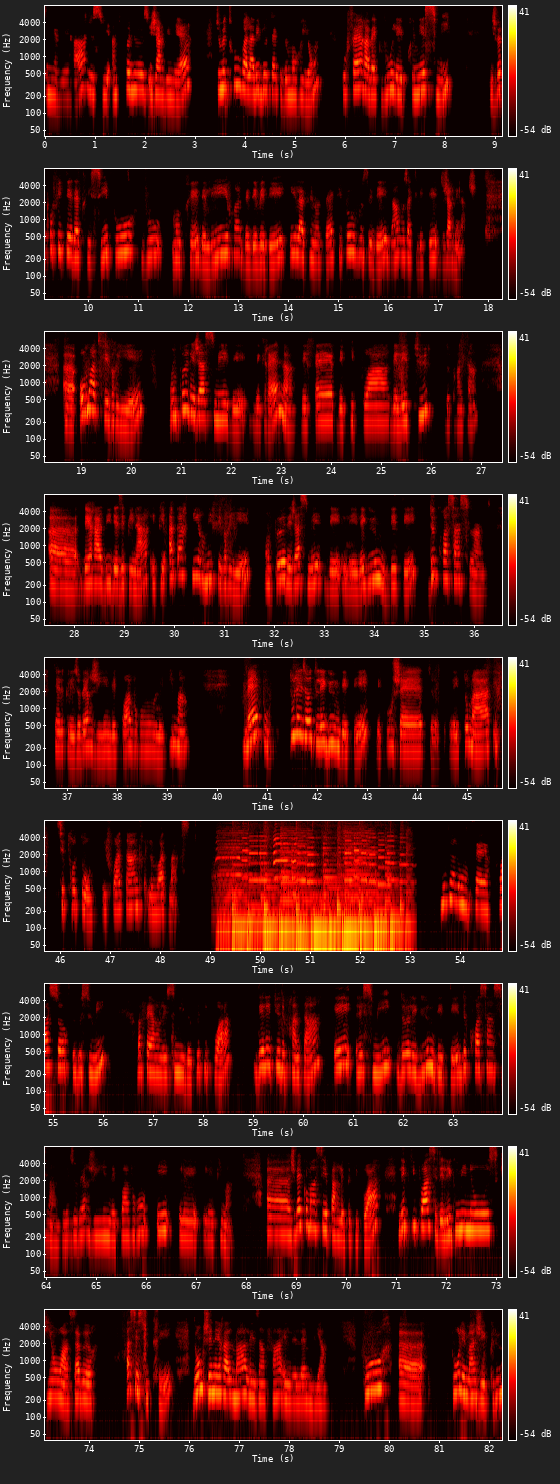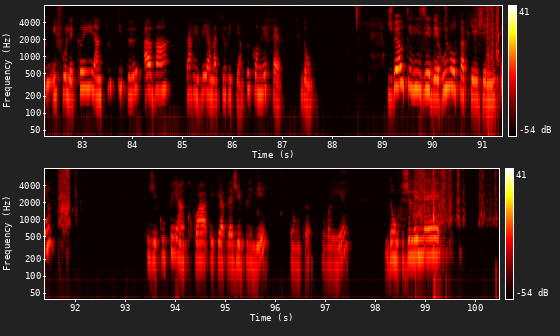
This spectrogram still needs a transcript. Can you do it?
Je suis entrepreneuse et jardinière. Je me trouve à la bibliothèque de Morillon pour faire avec vous les premiers semis. Je vais profiter d'être ici pour vous montrer des livres, des DVD et la grinothèque qui peuvent vous aider dans vos activités de jardinage. Euh, au mois de février, on peut déjà semer des, des, graines, des fèves, des petits pois, des laitues de printemps, euh, des radis, des épinards. Et puis, à partir mi-février, on peut déjà semer des, les légumes d'été de croissance lente, tels que les aubergines, les poivrons, les piments. Mais pour tous les autres légumes d'été, les courgettes, les tomates, c'est trop tôt. Il faut attendre le mois de mars. Nous allons faire trois sortes de semis. Va faire les semis de petits pois, des laitues de printemps et les semis de légumes d'été de croissance lente, les aubergines, les poivrons et les, piments. Euh, je vais commencer par les petits pois. Les petits pois, c'est des légumineuses qui ont un saveur assez sucré. Donc, généralement, les enfants, ils l'aiment bien. Pour, euh, pour les manger crus, il faut les cueillir un tout petit peu avant d'arriver à maturité, un peu comme les fèves. Donc, je vais utiliser des rouleaux de papier hygiénique que j'ai coupé en croix et puis après j'ai plié. Donc, euh, vous voyez. Donc, je les mets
